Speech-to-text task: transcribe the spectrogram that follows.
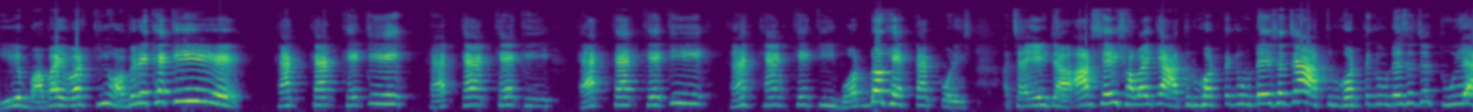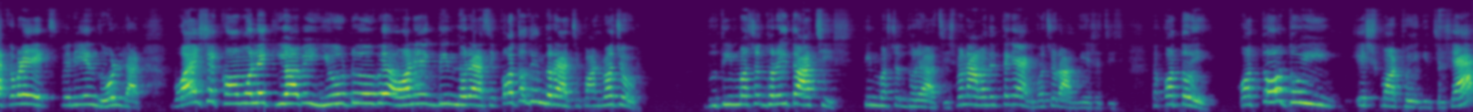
এ বাবা, এবার কি হবে রে খেকি? খ্যাক খ্যাক, খেকি, খ্যাক খ্যাক, খেকি, খ্যাক খ্যাক, খেকি। হ্যাঁ হ্যাঁ খে কি, বড্ড খেক খ্যাক করিস। আচ্ছা এইটা, আর সেই সবাইকে আতুর ঘর থেকে উঠে এসেছে, আতুর ঘর থেকে উঠে এসেছে, তুই একেবারে এক্সপিরিয়েন্স হোল্ডার বয়সে কম হলে কী হবে? ইউটিউবে অনেক দিন ধরে আছি। কত দিন ধরে আছি? পাঁচ বছর? দু, তিন বছর ধরেই তো আছিস। তিন বছর ধরে আছিস। মানে আমাদের থেকে এক বছর আগে এসেছিস। তো কতই? কত তুই স্মার্ট হয়ে গেছিস হ্যাঁ?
